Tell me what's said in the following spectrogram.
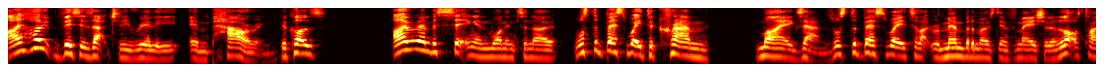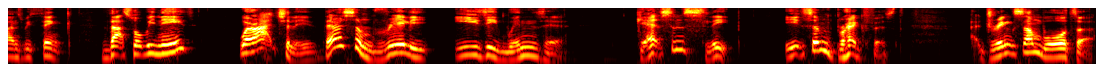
I hope this is actually really empowering because I remember sitting and wanting to know what's the best way to cram my exams? What's the best way to like remember the most information? And a lot of times we think that's what we need, where actually there are some really easy wins here. Get some sleep, eat some breakfast, drink some water,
